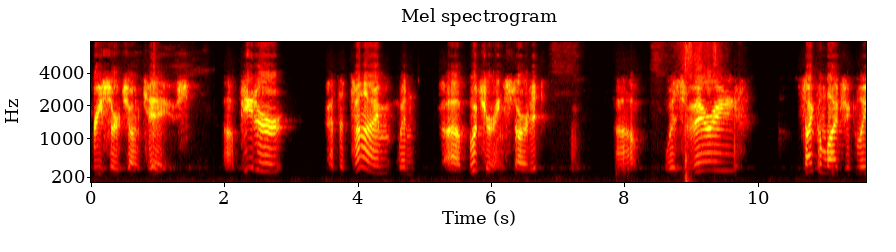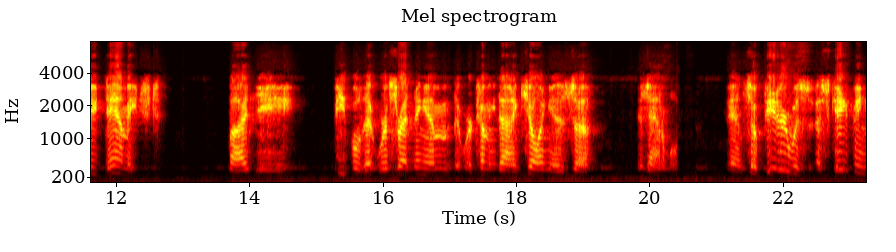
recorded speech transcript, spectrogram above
research on caves. Uh, Peter, at the time when uh, butchering started, uh, was very psychologically damaged by the people that were threatening him, that were coming down and killing his uh, his animal. And so Peter was escaping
